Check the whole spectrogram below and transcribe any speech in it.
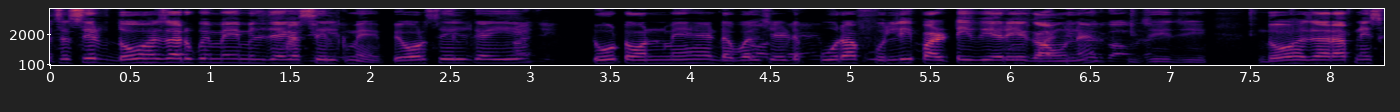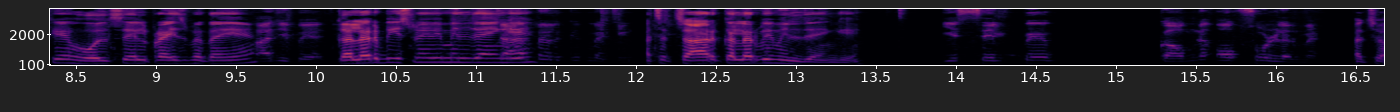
अच्छा सिर्फ़ दो हज़ार रूपए में मिल जाएगा सिल्क में। प्योर सिल्क है ये। हाँ टू टोन में है डबल शेड पूरा फुल्ली पार्टी वियर ये गाउन है। जी जी। दो हज़ार आपने इसके होलसेल प्राइस हैं। हाँ जी। कलर भी इसमें भी मिल जाएँगे? अच्छा चार कलर भी मिल जाएँगे। ये सिल्क पे गाउन है ऑफ़ शोल्डर में। अच्छा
